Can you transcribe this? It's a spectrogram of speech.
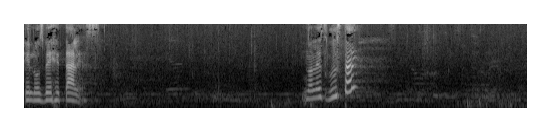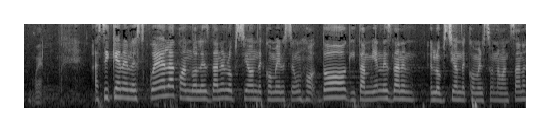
y los vegetales? ¿No les gustan? Bueno, así que en la escuela cuando les dan la opción de comerse un hot dog y también les dan la opción de comerse una manzana,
